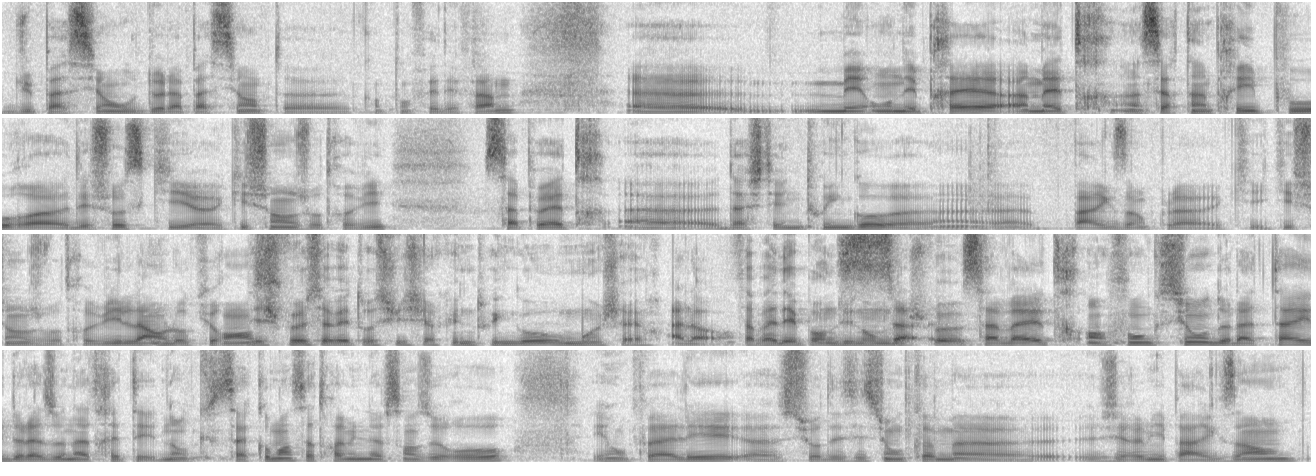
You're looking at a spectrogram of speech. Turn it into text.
du patient ou de la patiente quand on fait des femmes. mais on est prêt à mettre un certain prix pour des choses qui, qui changent votre vie. Ça peut être euh, d'acheter une Twingo, euh, euh, par exemple, qui, change votre vie. Là, en l'occurrence. Les cheveux, ça va être aussi cher qu'une Twingo ou moins cher? Alors, ça va dépendre du nombre de cheveux. Ça va être en fonction de la taille de la zone à traiter. Donc, ça commence à 3 900 euros et on peut aller sur des sessions comme Jérémy, par exemple,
